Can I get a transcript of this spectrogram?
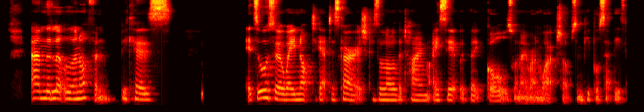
and the little and often, because it's also a way not to get discouraged because a lot of the time I see it with like goals when I run workshops and people set these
